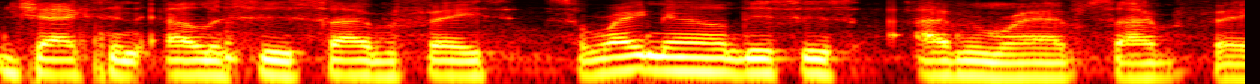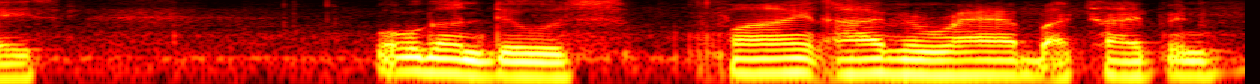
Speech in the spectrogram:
Jackson Ellis's cyber face. So right now this is Ivan Rabb's cyber face. What we're going to do is find Ivan Rabb by typing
